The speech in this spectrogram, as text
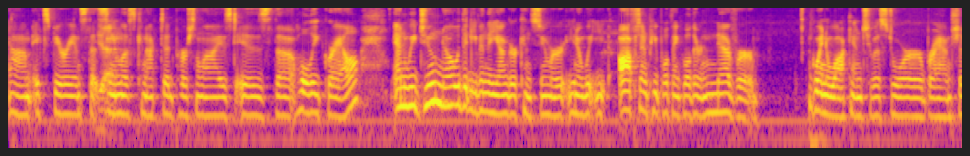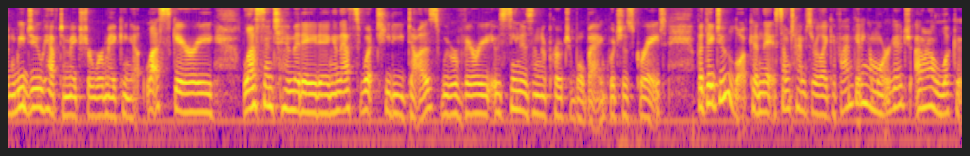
um, experience that's Yeah. seamless connected personalized is the holy grail and we do know that even the younger consumer you know what you, often people think well they're never going to walk into a store or branch and we do have to make sure we're making it less scary less intimidating and that's what td does. We were very it was seen as an approachable bank which is great. But they do look and they sometimes they're like if i'm getting a mortgage i want to look a-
